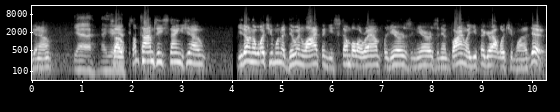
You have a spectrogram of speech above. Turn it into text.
you know. Yeah, I hear So you. sometimes these things, you know, you don't know what you want to do in life, and you stumble around for years and years, and then finally you figure out what you want to do.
